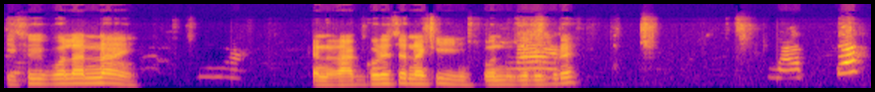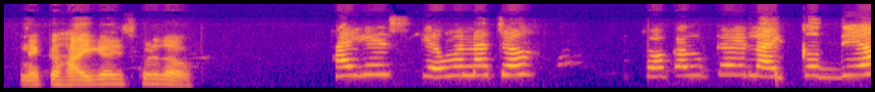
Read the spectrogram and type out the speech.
কিছুই বলার নাই। কেন রাগ করেছ নাকি বন্ধুদের উপরে? একটু হাই গাইস করে দাও। হাই গাইস কেমন আছো? সকালকে লাইক কর দিয়া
